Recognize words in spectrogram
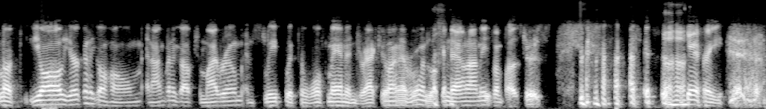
"Look, y'all, you're going to go home, and I'm going to go up to my room and sleep with the Wolfman and Dracula and everyone looking down on me from posters." it's Uh-huh. scary. Yeah.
